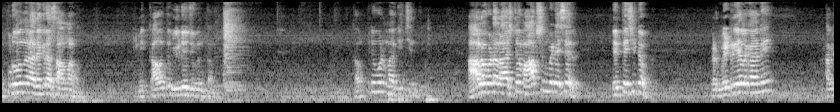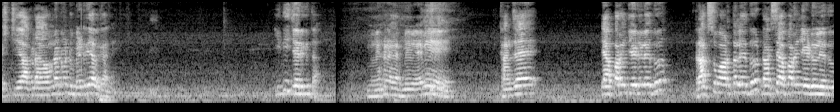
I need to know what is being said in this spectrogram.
ఇప్పుడు ఉంది నా దగ్గర సామానం. సామాను మీకు కావాలంటే వీడియో చూపిస్తాను. కంపెనీ కూడా మాకు ఇచ్చింది. ఆలో కూడా లాస్ట్ టైం ఆప్షన్ పెట్టేశారు. ఎత్తేసేటప్పుడు ఇక్కడ మెటీరియల్ కానీ అక్కడ అక్కడ ఉన్నటువంటి మెటీరియల్ కానీ. ఇది జరుగుతా. మేమేమి గంజాయి వ్యాపారం చేయడం లేదు డ్రగ్స్ వాడతలేదు డ్రగ్స్ వ్యాపారం చేయడం లేదు.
